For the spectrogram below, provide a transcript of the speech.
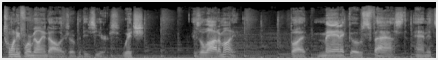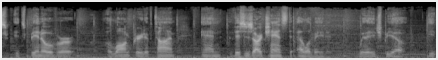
$24 million over these years, which is a lot of money. But man, it goes fast, and it's, it's been over a long period of time. And this is our chance to elevate it with HBO. It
